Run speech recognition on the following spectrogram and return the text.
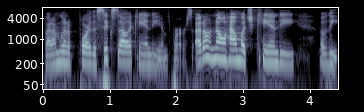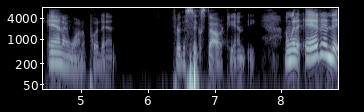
but I'm going to pour the $6 candy in first. I don't know how much candy of the N I want to put in for the $6 candy. I'm going to add in the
